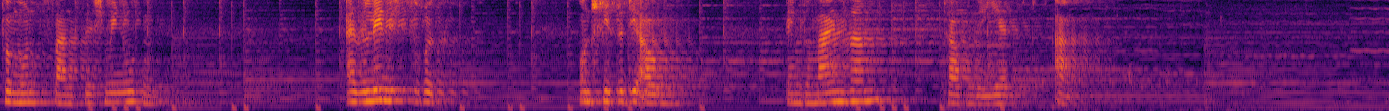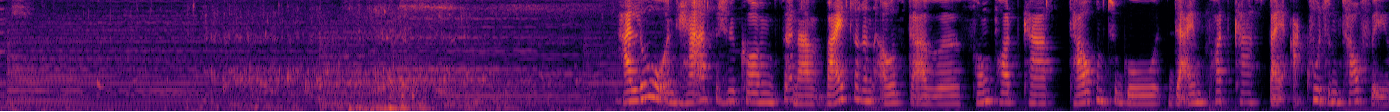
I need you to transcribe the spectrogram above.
25 Minuten. Also lehn dich zurück und schließe die Augen. Denn gemeinsam tauchen wir jetzt ab. Hallo und herzlich willkommen zu einer weiteren Ausgabe vom Podcast Tauchen to Go, dein Podcast bei akutem Tauchweh.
